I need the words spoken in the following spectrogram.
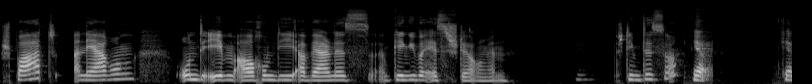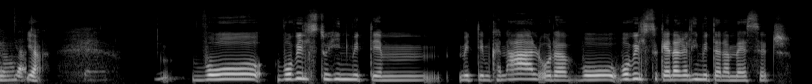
Sport, Ernährung und eben auch um die Awareness gegenüber Essstörungen. Stimmt das so? Ja. Genau. Ja. Wo, wo willst du hin mit dem, mit dem Kanal oder wo, wo willst du generell hin mit deiner Message?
